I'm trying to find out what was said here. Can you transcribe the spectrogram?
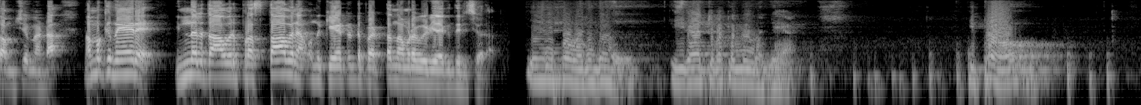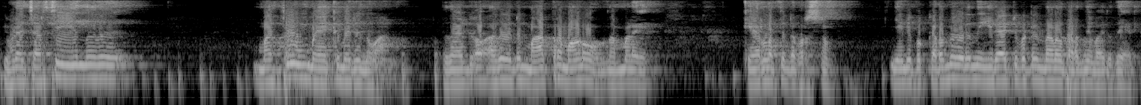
സംശയം വേണ്ട. നമുക്ക് നേരെ ഇന്നലത്തെ ആ ഒരു പ്രസ്താവന ഒന്ന് കേട്ടിട്ട് പെട്ടെന്ന് നമ്മുടെ വീഡിയോയിലേക്ക് തിരിച്ചു വരാം. ഞാനിപ്പോ വരുന്നത് ഈരാറ്റുപെട്ടെന്ന് തന്നെയാണ്. ഇപ്പോ ഇവിടെ ചർച്ച ചെയ്യുന്നത് മദ്യവും മയക്കുമരുന്നുമാണ്. അതായത് അതുകൊണ്ട് മാത്രമാണോ നമ്മളെ കേരളത്തിന്റെ പ്രശ്നം? ഞാനിപ്പോൾ കടന്നു വരുന്ന ഈരാറ്റുപേട്ട എന്നാണ് പറഞ്ഞ അല്ല?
